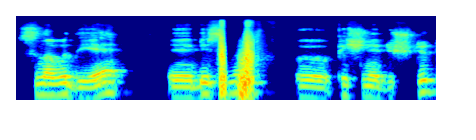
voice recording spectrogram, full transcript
sınavı diye e, bir sınav e, peşine düştük.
